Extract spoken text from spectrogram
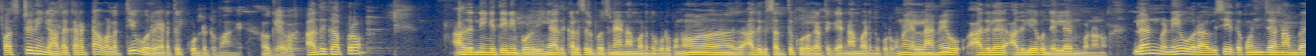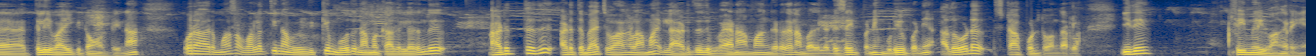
ஃபஸ்ட்டு நீங்கள் அதை கரெக்டாக வளர்த்தி ஒரு இடத்துக்கு கொண்டுட்டு வாங்க. ஓகேவா அதுக்கப்புறம் அது நீங்கள் தீனி போடுவீங்க அது கழிச்சல் போச்சுன்னா என்ன மருந்து கொடுக்கணும் அதுக்கு சத்து கொடுக்கறதுக்கு என்ன மருந்து கொடுக்கணும் எல்லாமே அதில் அதுலேயே கொஞ்சம் லேர்ன் பண்ணணும். லேர்ன் பண்ணி ஒரு விஷயத்தை கொஞ்சம் நம்ம தெளிவாகிக்கிட்டோம் அப்படின்னா ஒரு ஆறு மாதம் வளர்த்தி நம்ம விற்கும்போது நமக்கு அதிலிருந்து அடுத்தது அடுத்த பேட்ச் வாங்கலாமா? இல்லை அடுத்தது வேணாமாங்கிறத நம்ம அதில் டிசைட் பண்ணி முடிவு பண்ணி அதோட ஸ்டாப் பண்ணிட்டு வந்துடலாம் இதே ஃபீமேல் வாங்குறீங்க.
